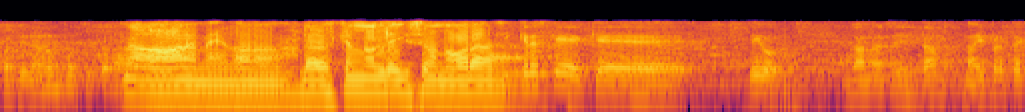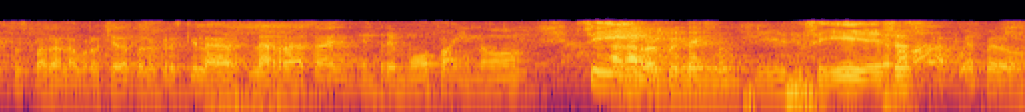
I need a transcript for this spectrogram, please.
Continuando un poquito más. No, no, no, no, no. La verdad es que no le hice honor a. ¿Sí crees que, que, digo, no necesita, no hay pretextos para la borrachera, pero ¿crees que la, la raza en- entre mofa y no Sí. agarró el pretexto? Sí, sí, Eso es- mamada, pues, pero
